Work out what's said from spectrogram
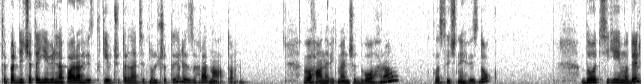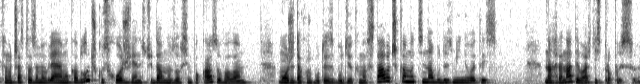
Тепер, дівчата, є вільна пара гвістків 1404 з гранатом. Вага навіть менше 2 грам, класичний гвіздок. До цієї модельки ми часто замовляємо каблучку, схожу, я нещодавно зовсім показувала. Може також бути з будь-якими вставочками, ціна буде змінюватись. На гранати вартість прописую.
